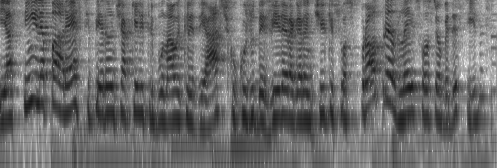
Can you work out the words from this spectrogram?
e assim ele aparece perante aquele tribunal eclesiástico cujo dever era garantir que suas próprias leis fossem obedecidas.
